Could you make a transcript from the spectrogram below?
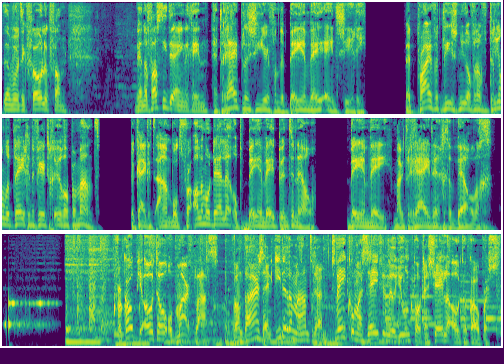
daar word ik vrolijk van. Ik ben er vast niet de enige in. Het rijplezier van de BMW 1-serie. Met private lease nu al vanaf 349 euro per maand. Bekijk het aanbod voor alle modellen op bmw.nl. BMW maakt rijden geweldig. Verkoop je auto op Marktplaats. Want daar zijn iedere maand ruim 2,7 miljoen potentiële autokopers.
